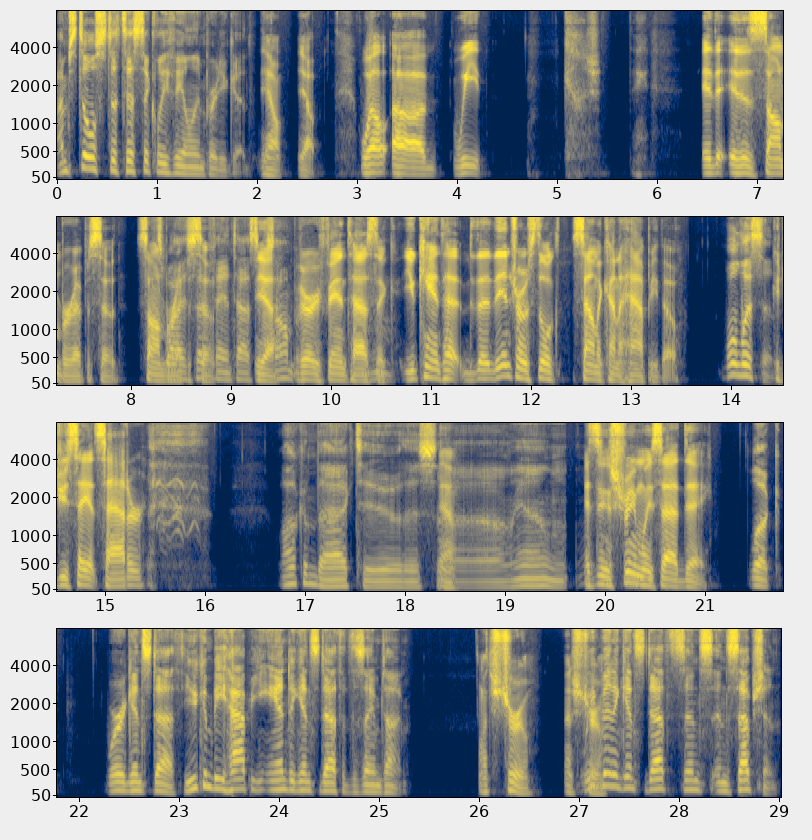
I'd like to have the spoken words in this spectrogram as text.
I'm still statistically feeling pretty good. Yeah, yeah. Well, uh, we, gosh, it, it is somber episode. That's Somber episode. said fantastic yeah, somber. very fantastic. You can't have the, the intro still sounded kind of happy though. well, listen. Could you say it sadder? Welcome back to this. Yeah. Uh, yeah. it's an extremely sad day. Look, we're against death. You can be happy and against death at the same time. That's true. That's true. We've been against death since inception,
